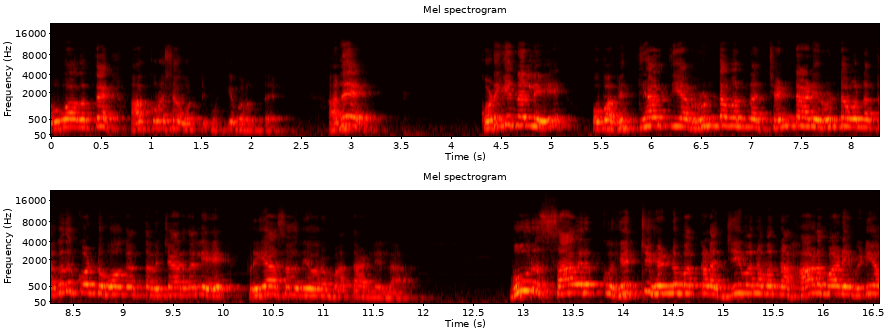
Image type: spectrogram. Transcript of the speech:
ನೋವಾಗುತ್ತೆ, ಆಕ್ರೋಶ ಒಟ್ಟಿ ಉಕ್ಕಿ ಬರುತ್ತೆ. ಅದೇ ಕೊಡಗಿನಲ್ಲಿ ಒಬ್ಬ ವಿದ್ಯಾರ್ಥಿಯ ರುಂಡವನ್ನ, ಚೆಂಡಾಡಿ ರುಂಡವನ್ನ ತೆಗೆದುಕೊಂಡು ಹೋಗಂತ ವಿಚಾರದಲ್ಲಿ ಪ್ರಿಯಾ ಸೌದಿ ಅವರು ಮಾತಾಡಲಿಲ್ಲ. ಮೂರು ಸಾವಿರಕ್ಕೂ ಹೆಚ್ಚು ಹೆಣ್ಣು ಮಕ್ಕಳ ಜೀವನವನ್ನ ಹಾಳು ಮಾಡಿ ವಿಡಿಯೋ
